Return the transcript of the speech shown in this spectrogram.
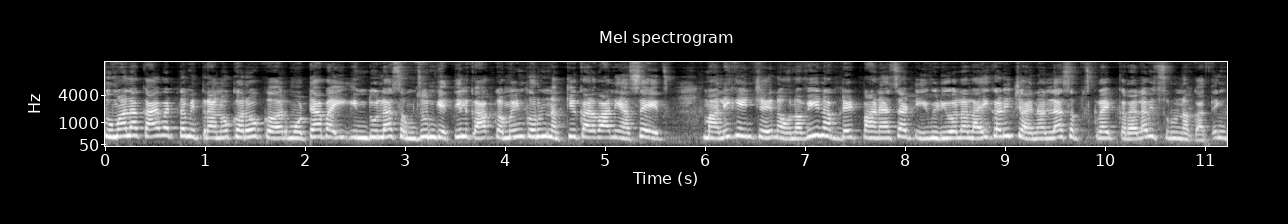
तुम्हाला काय वाटतं मित्रांनो? खरोखर मोठ्या बाई इंदूला समजून घेतील का? कमेंट करून नक्की कळवा आणि असेच मालिकेंचे नवनवीन अपडेट पाहण्यासाठी व्हिडिओला लाईक आणि चॅनलला सबस्क्राईब करायला विसरू नका. थँक्यू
